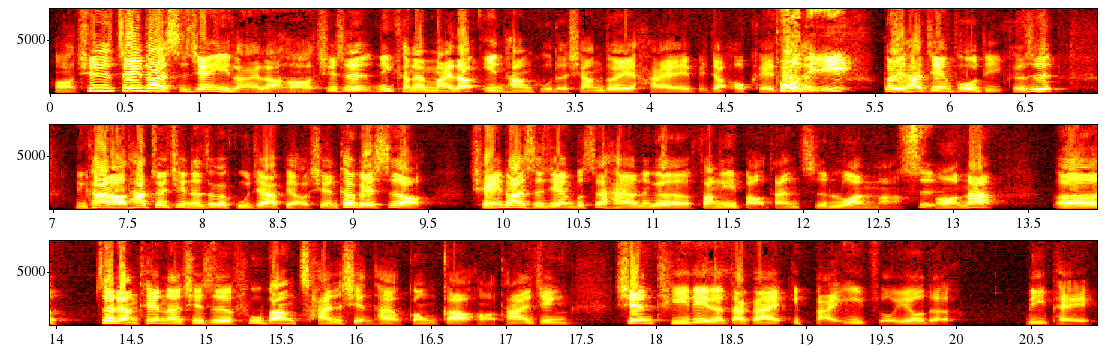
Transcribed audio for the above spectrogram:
哦，其实这一段时间以来了哈，其实你可能买到银行股的相对还比较 OK，破底，对，它今天破底，可是你看哦，它最近的这个股价表现，特别是哦，前一段时间不是还有那个防疫保单之乱吗？是哦，那呃这两天呢，其实富邦产险它有公告哈，它已经先提列了大概一百亿左右的理赔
